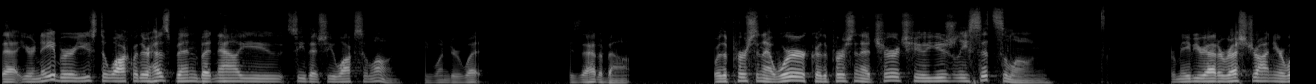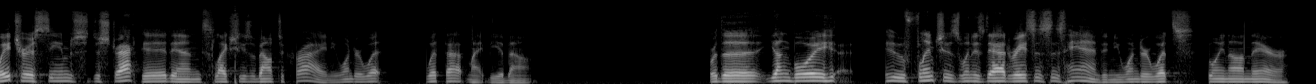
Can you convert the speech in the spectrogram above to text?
that your neighbor used to walk with her husband, but now you see that she walks alone. You wonder what is that about? Or the person at work or the person at church who usually sits alone. Or maybe you're at a restaurant and your waitress seems distracted and like she's about to cry, and you wonder what, what that might be about. Or the young boy who flinches when his dad raises his hand, and you wonder what's going on there.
